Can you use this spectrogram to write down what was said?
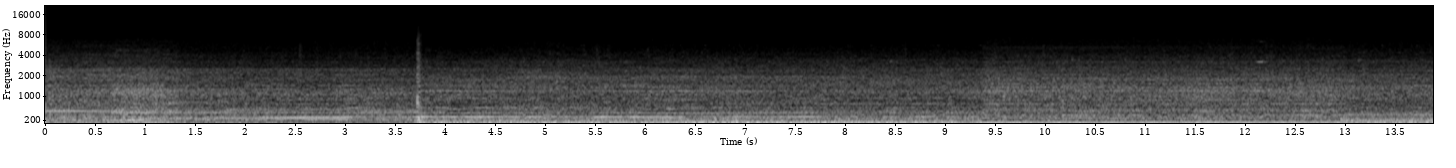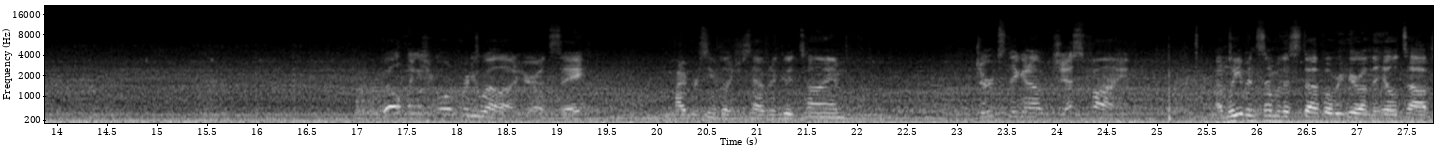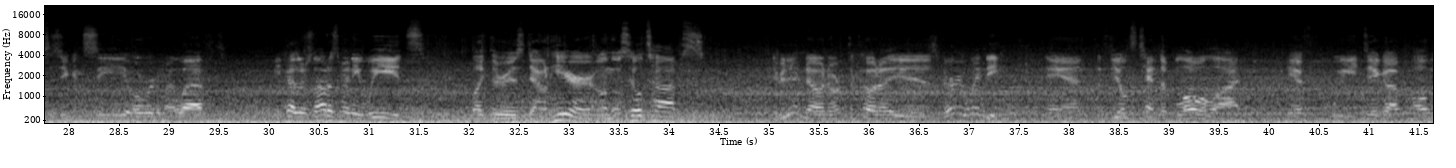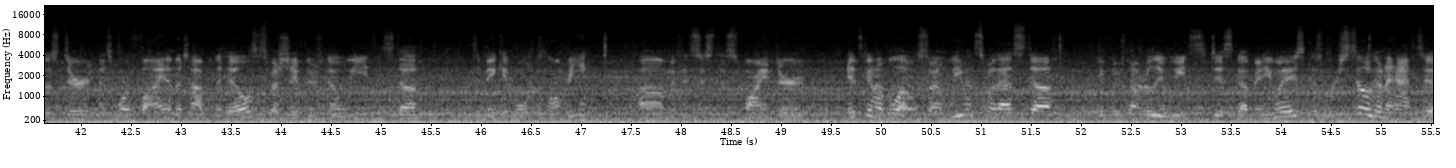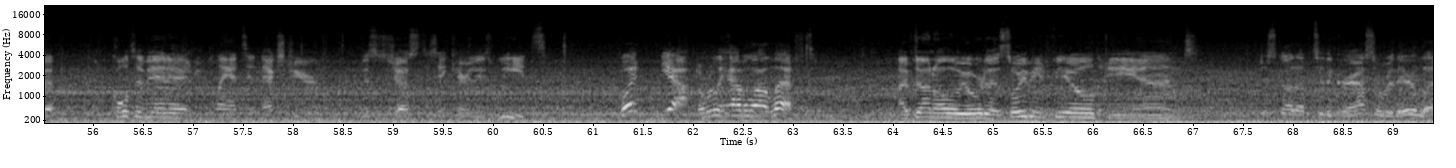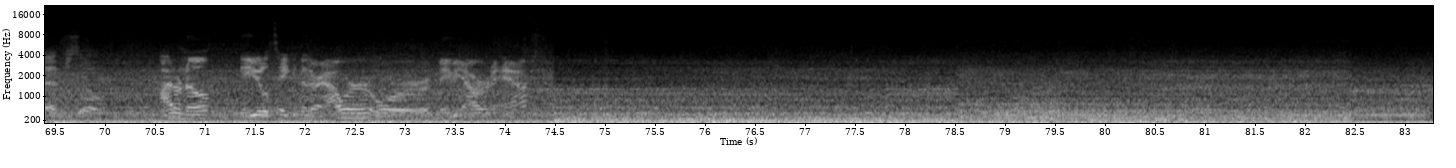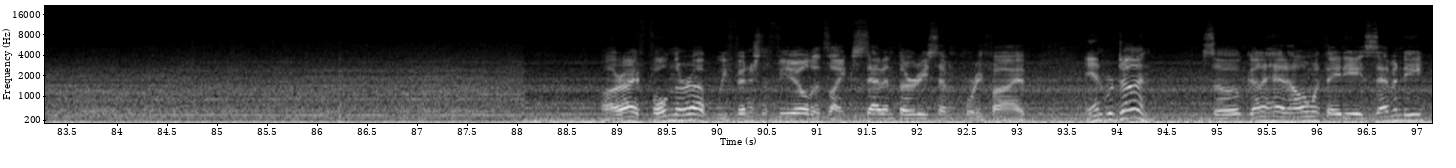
Well, things are going pretty well out here, I'd say. Piper seems like she's having a good time. Dirt's digging up just fine. I'm leaving some of the stuff over here on the hilltops, as you can see, over to my left, because there's not as many weeds like there is down here on those hilltops. If you didn't know, North Dakota is very windy, and the fields tend to blow a lot if we dig up all this dirt that's more fine on the top of the hills, especially if there's no weeds and stuff to make it more clumpy. Um, if it's just this fine it's gonna blow. So I'm leaving some of that stuff if there's not really weeds to disc up anyways, because we're still gonna have to cultivate it and plant it next year. This is just to take care of these weeds. But yeah, don't really have a lot left. I've done all the way over to that soybean field and just got up to the grass over there left, so I don't know. Maybe it'll take another hour or maybe hour and a half. All right, folding her up. We finished the field. It's like 7:30, 7:45, and we're done. So gonna head home with the 8870,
